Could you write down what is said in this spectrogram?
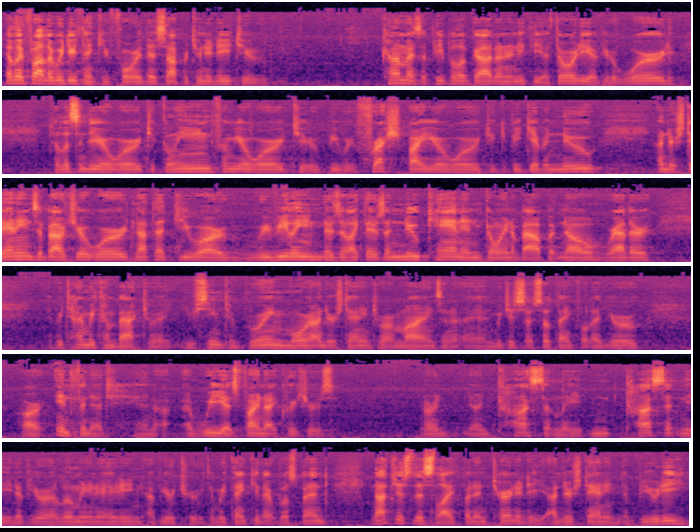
Heavenly Father, we do thank you for this opportunity to come as a people of God underneath the authority of your word, to listen to your word, to glean from your word, to be refreshed by your word, to be given new understandings about your word. Not that you are revealing, there's like there's a new canon going about, but no, rather, every time we come back to it, you seem to bring more understanding to our minds, and, and we just are so thankful that you are infinite, and uh, we as finite creatures are in, in constantly, constant need of your illuminating of your truth. And we thank you that we'll spend not just this life, but eternity understanding the beauty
